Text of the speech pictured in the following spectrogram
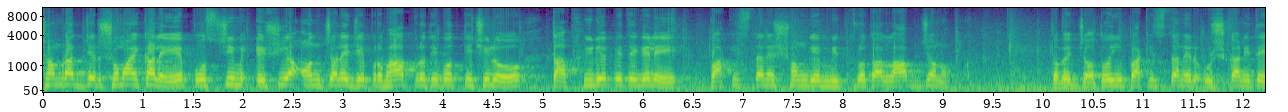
সাম্রাজ্যের সময়কালে পশ্চিম এশিয়া অঞ্চলে যে প্রভাব প্রতিপত্তি ছিল তা ফিরে পেতে গেলে পাকিস্তানের সঙ্গে মিত্রতা লাভজনক। তবে যতই পাকিস্তানের উস্কানিতে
